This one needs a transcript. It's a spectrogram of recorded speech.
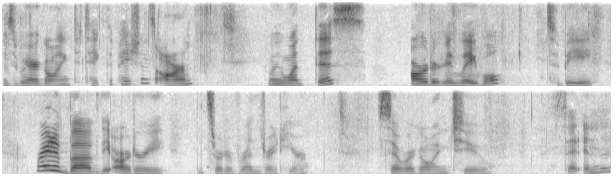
is we are going to take the patient's arm, and we want this artery label to be right above the artery that sort of runs right here. So we're going to set in the,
